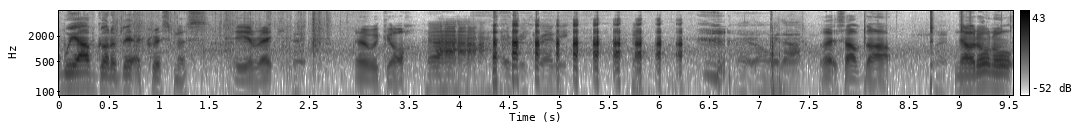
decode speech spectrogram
we have got a bit of Christmas here, Rick. There we go. Ready. Nothing wrong with that. Let's have that. Right. No, I don't know.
